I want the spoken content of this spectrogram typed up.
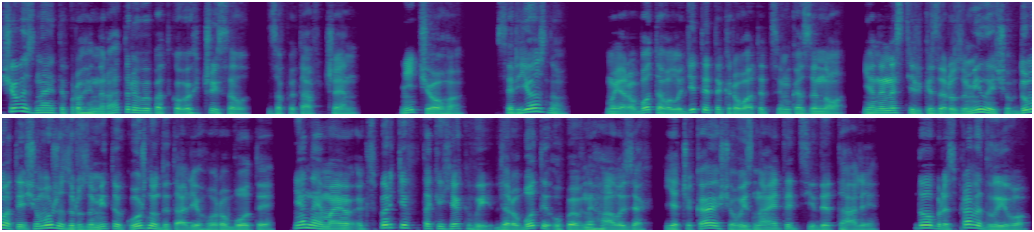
Що ви знаєте про генератори випадкових чисел? запитав Чен. Нічого. Серйозно? Моя робота володіти та керувати цим казино. Я не настільки зарозумілий, щоб думати, що можу зрозуміти кожну деталь його роботи. Я наймаю експертів, таких як ви, для роботи у певних галузях. Я чекаю, що ви знаєте ці деталі. Добре, справедливо.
